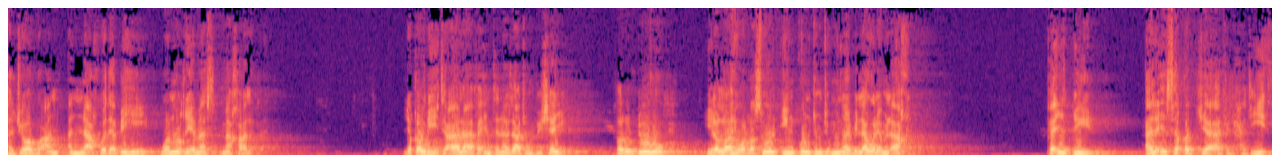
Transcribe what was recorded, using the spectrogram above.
الجواب عنه أن نأخذ به ونلغي ما ما خالفه. لقوله تعالى فإن تنازعتم في شيء فردوه إلى الله والرسول إن كنتم تؤمنون بالله واليوم الآخر. فإن قيل أليس قد جاء في الحديث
